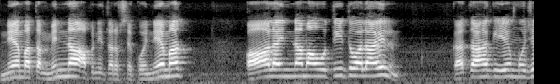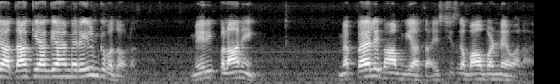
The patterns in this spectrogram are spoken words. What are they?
नेमत मिन्ना अपनी तरफ़ से, कोई नेमत? काल इन्नमा होती तो अला इल्म। कहता है कि ये मुझे अता किया गया है मेरे इल्म के बदौलत। मेरी प्लानिंग मैं पहले भाप गया था, इस चीज़ का भाव बढ़ने वाला है।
